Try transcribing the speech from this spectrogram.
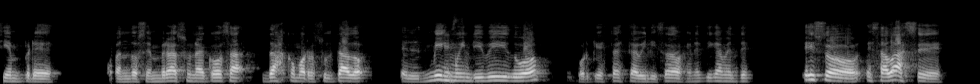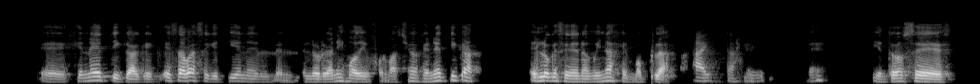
siempre cuando sembras una cosa, das como resultado el mismo individuo, porque está estabilizado genéticamente. Eso, esa base eh, genética, que, esa base que tiene el, organismo de información genética, es lo que se denomina germoplasma. Ahí está. ¿Eh? Y entonces,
